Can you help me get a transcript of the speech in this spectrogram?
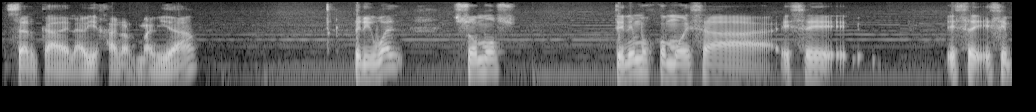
cerca de la vieja normalidad, pero igual somos, tenemos como esa, ese, ese,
